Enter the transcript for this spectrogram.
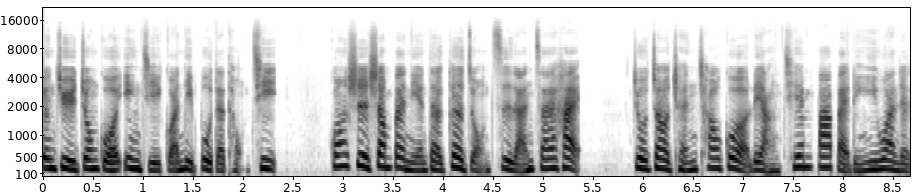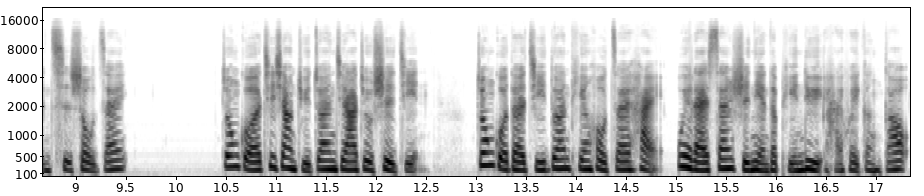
根据中国应急管理部的统计，光是上半年的各种自然灾害，就造成超过两千八百零一万人次受灾。中国气象局专家就示警，中国的极端天候灾害未来三十年的频率还会更高。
